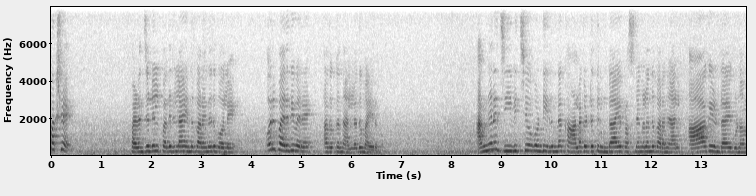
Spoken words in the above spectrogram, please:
പക്ഷേ പഴഞ്ചൊല്ലിൽ പതിരില്ല എന്ന് പറയുന്നത് പോലെ ഒരു പരിധി വരെ അതൊക്കെ നല്ലതുമായിരുന്നു. അങ്ങനെ ജീവിച്ചുകൊണ്ടിരുന്ന കാലഘട്ടത്തിൽ ഉണ്ടായ പ്രശ്നങ്ങളെന്ന് പറഞ്ഞാൽ ആകെ ഉണ്ടായ ഗുണം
